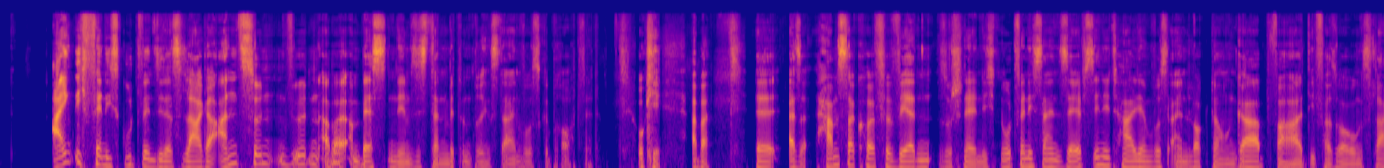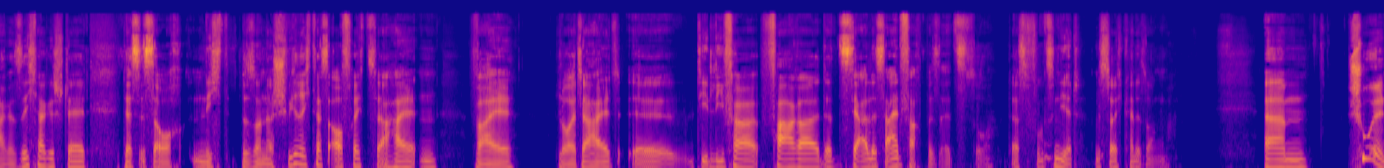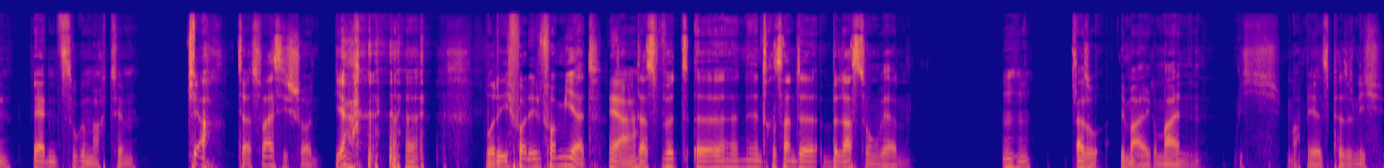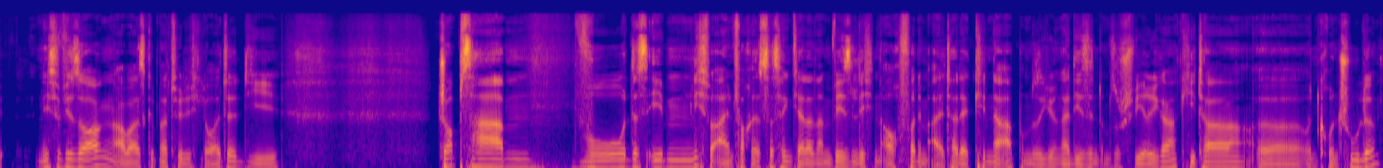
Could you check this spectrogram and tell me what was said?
eigentlich fände ich es gut, wenn sie das Lager anzünden würden, aber am besten nehmen sie es dann mit und bringen es dahin, wo es gebraucht wird. Okay, aber äh, also Hamsterkäufe werden so schnell nicht notwendig sein. Selbst in Italien, wo es einen Lockdown gab, war die Versorgungslage sichergestellt. Das ist auch nicht besonders schwierig, das aufrechtzuerhalten, weil Leute halt, äh, die Lieferfahrer, das ist ja alles einfach besetzt. So, das funktioniert. Müsst ihr euch keine Sorgen machen. Ähm, Schulen werden zugemacht, Tim. Tja, das weiß ich schon. Ja, Wurde ich von informiert. ja. Das wird äh, eine interessante Belastung werden. mhm. Also im Allgemeinen. Ich mache mir jetzt persönlich nicht so viel Sorgen, aber es gibt natürlich Leute, die Jobs haben, wo das eben nicht so einfach ist. Das hängt ja dann im Wesentlichen auch von dem Alter der Kinder ab. Umso jünger die sind, umso schwieriger. Kita äh, und Grundschule,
